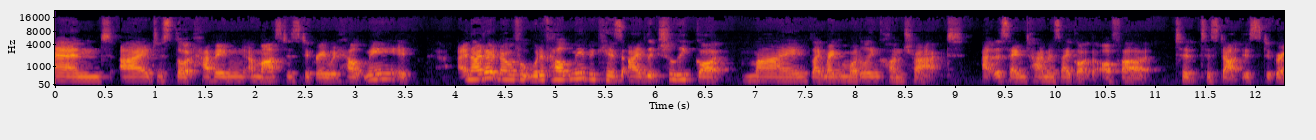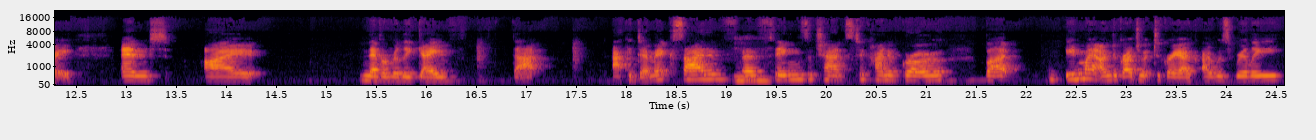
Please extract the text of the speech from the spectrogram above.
and I just thought having a master's degree would help me. It, and I don't know if it would have helped me because I literally got my like my modeling contract at the same time as I got the offer to to start this degree, and I never really gave that academic side of, mm. of things a chance to kind of grow. But in my undergraduate degree, I, I was really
